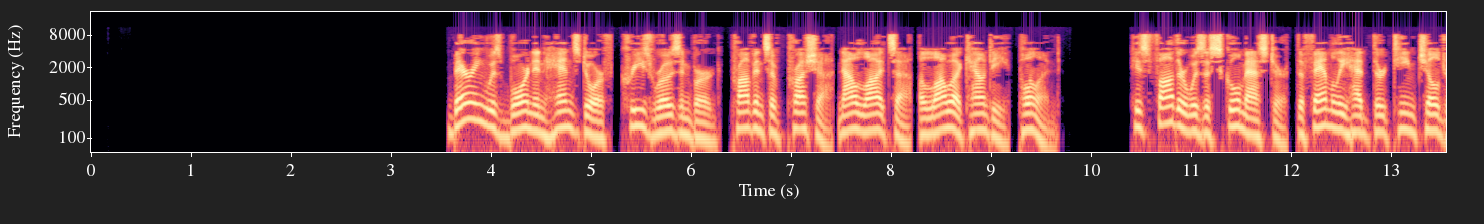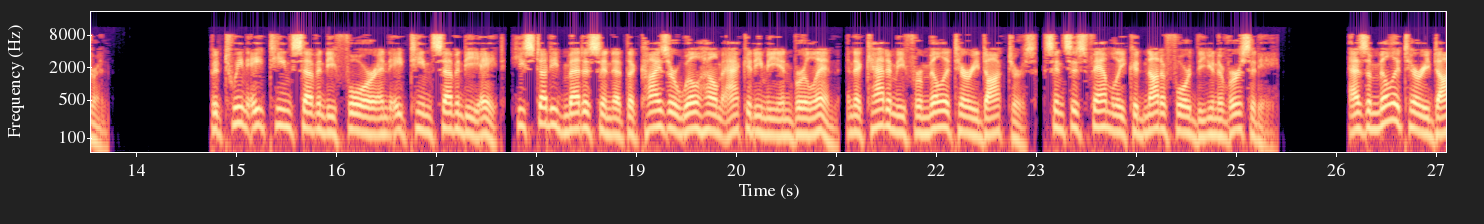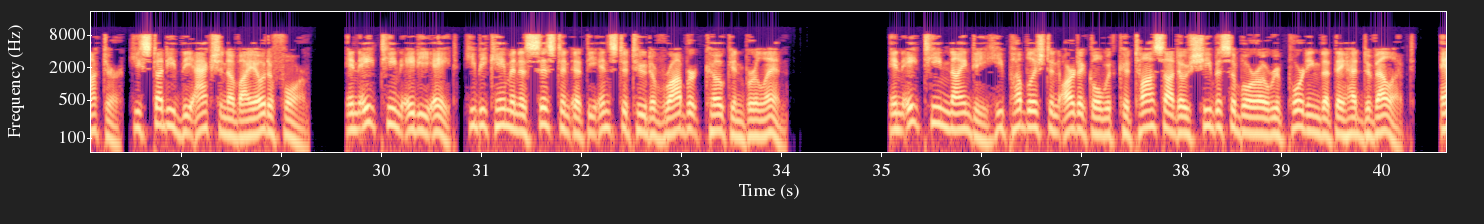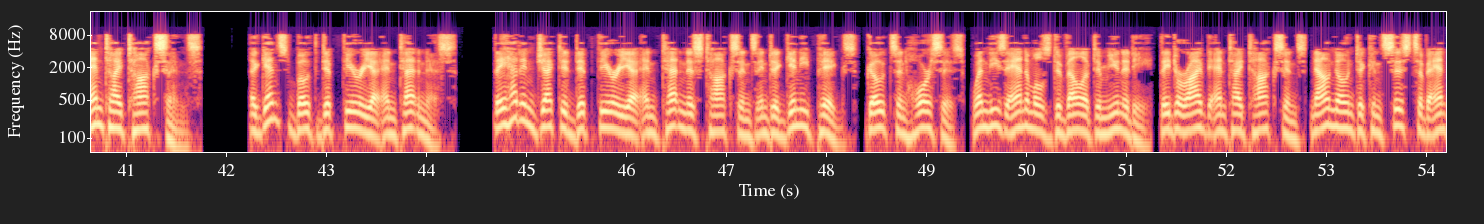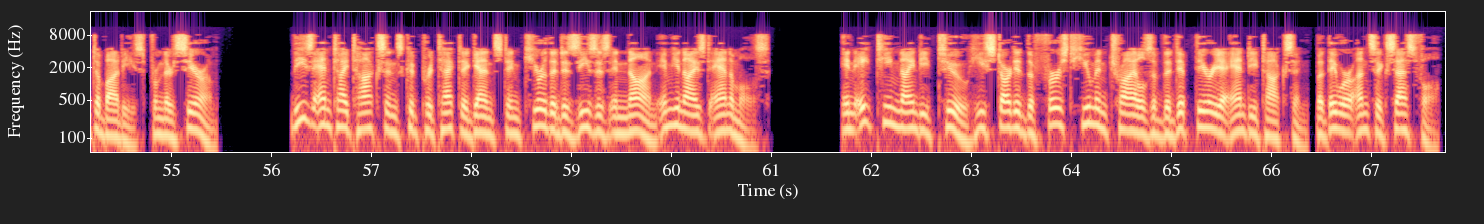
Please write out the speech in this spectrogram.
Behring was born in Hansdorf, Kreis Rosenberg, province of Prussia now Ławice, Iława County, Poland. His father was a schoolmaster, the family had 13 children. Between 1874 and 1878, he studied medicine at the Kaiser Wilhelm Akademie in Berlin, an academy for military doctors, since his family could not afford the university. As a military doctor, he studied the action of iodoform. In 1888, he became an assistant at the Institute of Robert Koch in Berlin. In 1890 he published an article with Kitasato Shibasaburo reporting that they had developed antitoxins against both diphtheria and tetanus. They had injected diphtheria and tetanus toxins into guinea pigs, goats and horses. When these animals developed immunity, they derived antitoxins now known to consists of antibodies from their serum. These antitoxins could protect against and cure the diseases in non-immunized animals. In 1892 he started the first human trials of the diphtheria antitoxin, but they were unsuccessful.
